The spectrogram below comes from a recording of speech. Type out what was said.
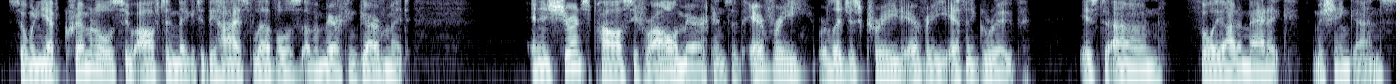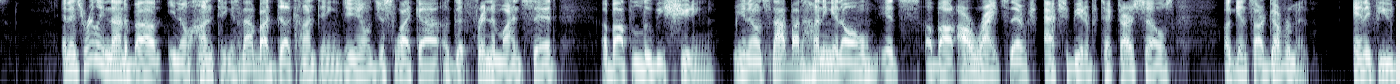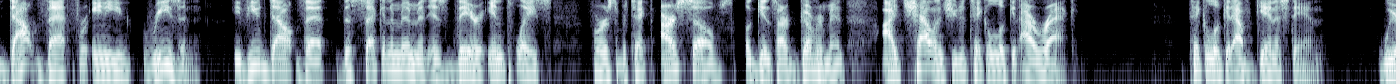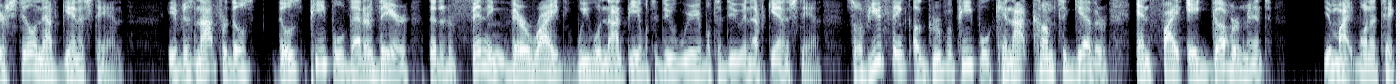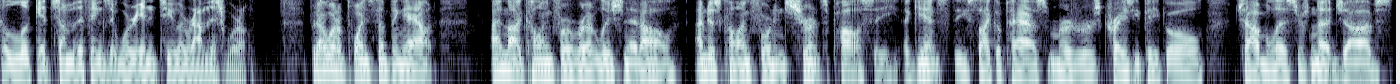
So when you have criminals who often make it to the highest levels of American government, an insurance policy for all Americans of every religious creed, every ethnic group, is to own fully automatic machine guns. And it's really not about, you know, hunting. It's not about duck hunting. You know, just like a, a good friend of mine said about the Luby shooting. You know, it's not about hunting at all. It's about our rights to actually be able to protect ourselves against our government. And if you doubt that for any reason, if you doubt that the Second Amendment is there in place for us to protect ourselves against our government, I challenge you to take a look at Iraq. Take a look at Afghanistan. We are still in Afghanistan. If it's not for those those people that are there that are defending their right, we will not be able to do what we're able to do in Afghanistan. So if you think a group of people cannot come together and fight a government, you might want to take a look at some of the things that we're into around this world. But I want to point something out. I'm not calling for a revolution at all. I'm just calling for an insurance policy against the psychopaths, murderers, crazy people, child molesters, nut jobs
